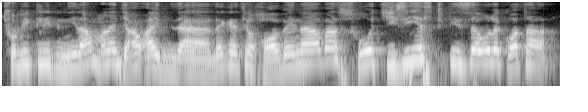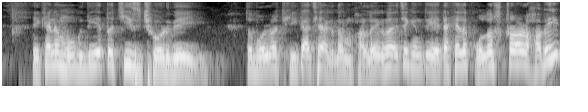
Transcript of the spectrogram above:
ছবি ক্লিপ নিলাম মানে যা, আই দা- দেখেছ, হবে না বা সো চিজিয়েস্ট পিৎজা বলে কথা। এখানে মুখ দিয়ে তো চিজ ঝরবেই। তো বলল, ঠিক আছে, একদম ভালোই হয়েছে, কিন্তু এটা খেলে কোলেস্ট্রল হবেই,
